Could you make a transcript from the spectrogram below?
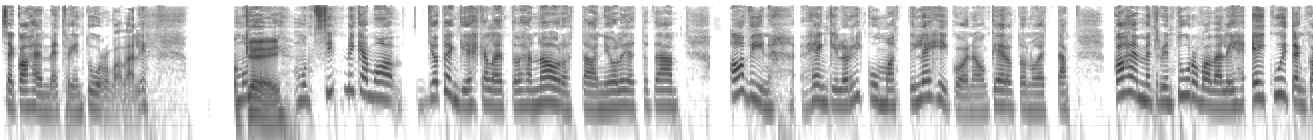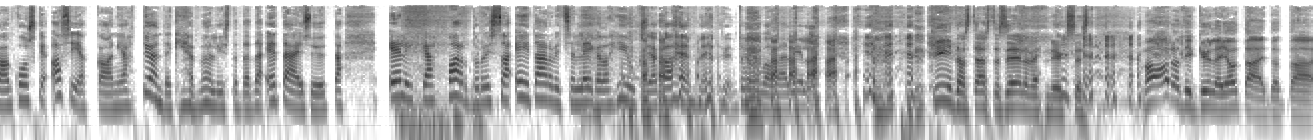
se kahden metrin turvaväli. Okei. Okay. Mutta mut sitten mikä mua jotenkin ehkä laittoi vähän naurattaa, niin oli, että tämä Avin henkilö Riku-Matti Lehikoinen on kertonut, että kahden metrin turvaväli ei kuitenkaan koske asiakkaan ja työntekijän välistä tätä etäisyyttä. Eli parturissa ei tarvitse leikata hiuksia kahden metrin turvavälillä. Kiitos tästä selvennyksestä. Mä odotin kyllä jotain, tota,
